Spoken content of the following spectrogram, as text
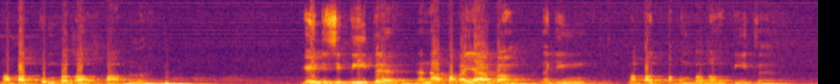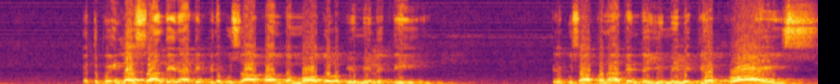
mapagkumbabang Pablo. Gayon din si Peter na napakayabang, naging mapagpakumbabang Peter. Ito po yung last Sunday natin pinag-usapan, the model of humility. Pinag-usapan natin the humility of Christ.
